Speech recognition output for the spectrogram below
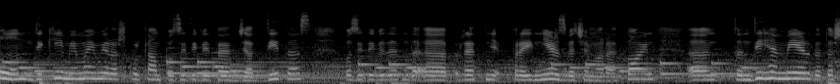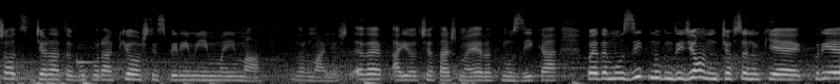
unë ndikimi më i mirë është kur kam pozitivitet gjatë ditës, pozitivitet rreth prej njerëzve që më rrethojnë, të ndihem mirë dhe të shoh gjëra të bukura, kjo është inspirimi im më i madh normalisht. Edhe ajo që thashë më herët muzika, po edhe muzikë nuk ndigjon në qoftë se nuk je, kur je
